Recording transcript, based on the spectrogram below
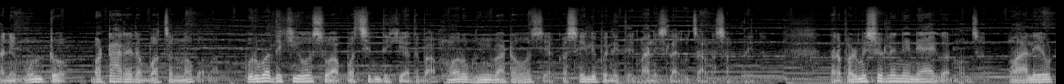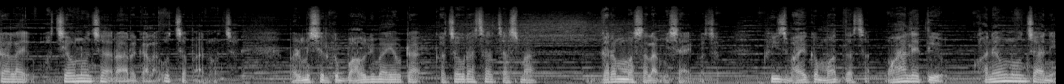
अनि मुन्टो बटारेर वचन नबोल। पूर्वदेखि होस् वा पश्चिमदेखि अथवा मरुभूमिबाट होस् या कसैले पनि त्यो मानिसलाई उचाल्न सक्दैन। तर परमेश्वरले नै न्याय गर्नुहुन्छ। उहाँले एउटालाई होच्याउनुहुन्छ र अर्कालाई उच्च पार्नुहुन्छ। परमेश्वरको बाहुलीमा एउटा कचौरा छ जसमा गरम मसला मिसाएको छ। फ्रिज भएको मद्द छ। उहाँले त्यो खन्याउनुहुन्छ अनि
